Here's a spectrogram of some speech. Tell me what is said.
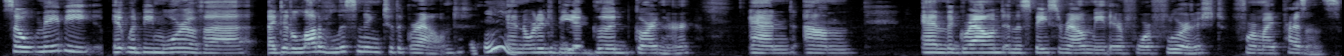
So maybe it would be more of a I did a lot of listening to the ground mm-hmm. in order to be a good gardener and um and the ground and the space around me therefore flourished for my presence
